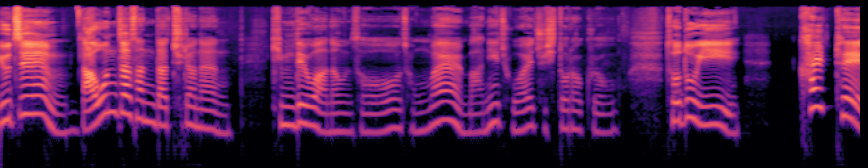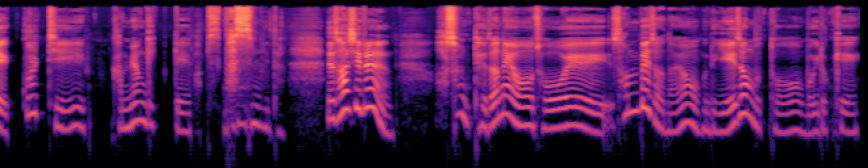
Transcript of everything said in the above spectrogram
요즘 나 혼자 산다 출연한 김대호 아나운서 정말 많이 좋아해 주시더라고요. 저도 이 칼퇴 꿀팁 감명 깊게 봤습니다. 근데 사실은 아, 참 대단해요. 저의 선배잖아요. 근데 예전부터 뭐 이렇게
